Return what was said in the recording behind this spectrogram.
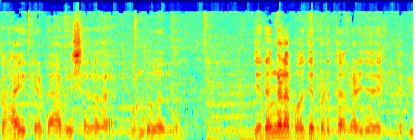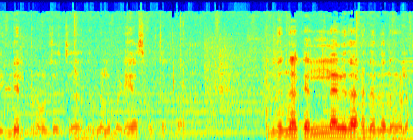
സഹായിക്കേണ്ട ആവശ്യകത ഉണ്ടുവെന്നും ജനങ്ങളെ ബോധ്യപ്പെടുത്താൻ കഴിഞ്ഞതിന്റെ പിന്നിൽ പ്രവർത്തിച്ചത് നിങ്ങൾ മീഡിയ സുഹൃത്തുക്കളാണ്. അപ്പം നിങ്ങൾക്ക് എല്ലാവിധ അഭിനന്ദനങ്ങളും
